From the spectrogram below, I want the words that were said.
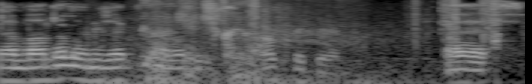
ben Vandal oynayacaktım. ama- Çok peki. Evet.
